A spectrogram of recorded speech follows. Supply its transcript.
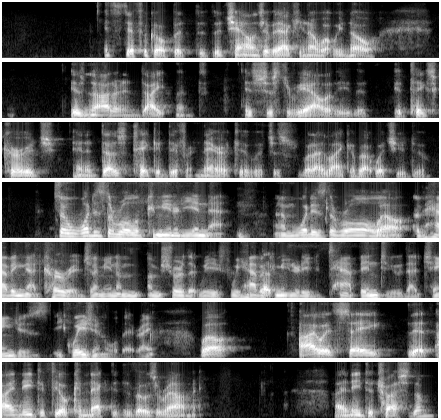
it's difficult, but the, the challenge of acting on what we know is not an indictment. It's just a reality that it takes courage and it does take a different narrative, which is what I like about what you do. So, what is the role of community in that? Um, what is the role well, of, of, having that courage? I mean, I'm I'm sure that we if we have a community to tap into, that changes the equation a little bit, right? Well, I would say that I need to feel connected to those around me. I need to trust them,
